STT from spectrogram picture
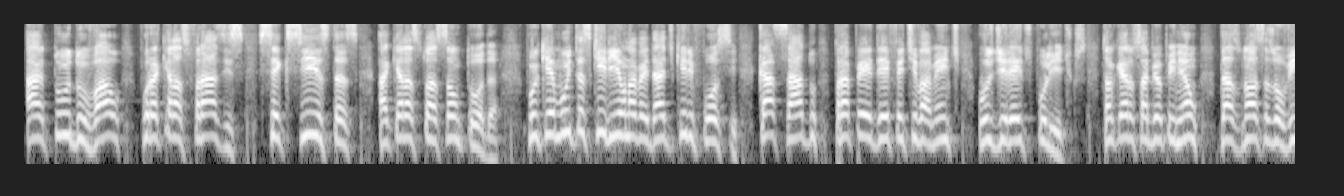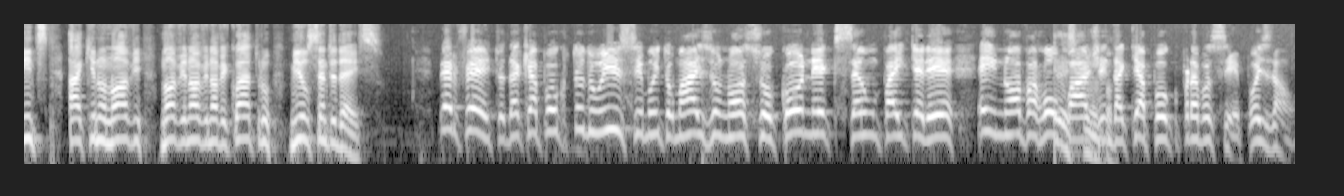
Arthur Duval, por aquelas frases sexistas, aquela situação toda. Porque muitas queriam, na verdade, que ele fosse caçado para perder efetivamente os direitos políticos. Então quero saber a opinião das nossas ouvintes aqui no 99994 1110. Perfeito, daqui a pouco tudo isso e muito mais o nosso Conexão Pai Querer em nova roupagem daqui a pouco para você, pois não.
